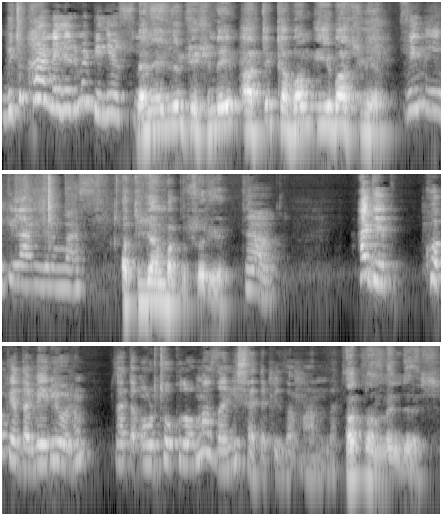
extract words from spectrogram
Bütün karnelerimi biliyorsunuz. Ben 53 yaşındayım artık kafam iyi basmıyor. Beni ilgilendirmez. Atacağım bak bu soruyu. Tamam. Hadi kopya da veriyorum. Zaten ortaokul olmaz da lisede bir zamanda. Adnan Menderes.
